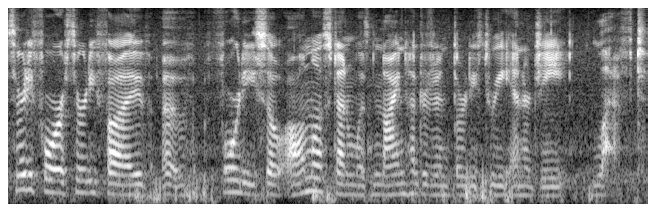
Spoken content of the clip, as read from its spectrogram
34, 35 of 40, so almost done with 933 energy left.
